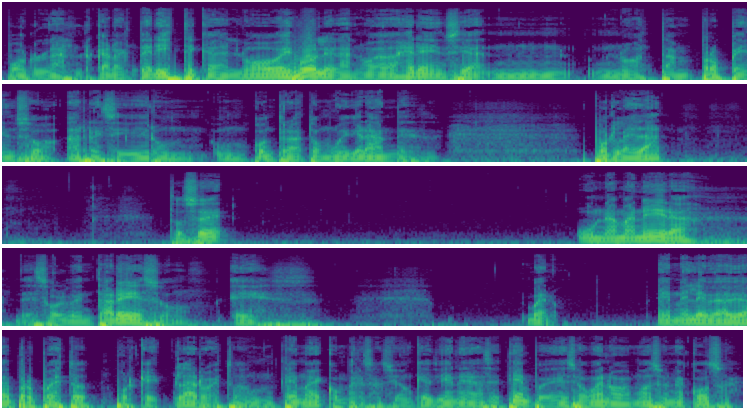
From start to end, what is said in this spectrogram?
por las características del nuevo béisbol y las nuevas gerencias no están propensos a recibir un, contrato muy grande por la edad. Entonces, una manera de solventar eso es, bueno, MLB había propuesto, porque claro, esto es un tema de conversación que viene hace tiempo, y eso, bueno, vamos a hacer una cosa,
